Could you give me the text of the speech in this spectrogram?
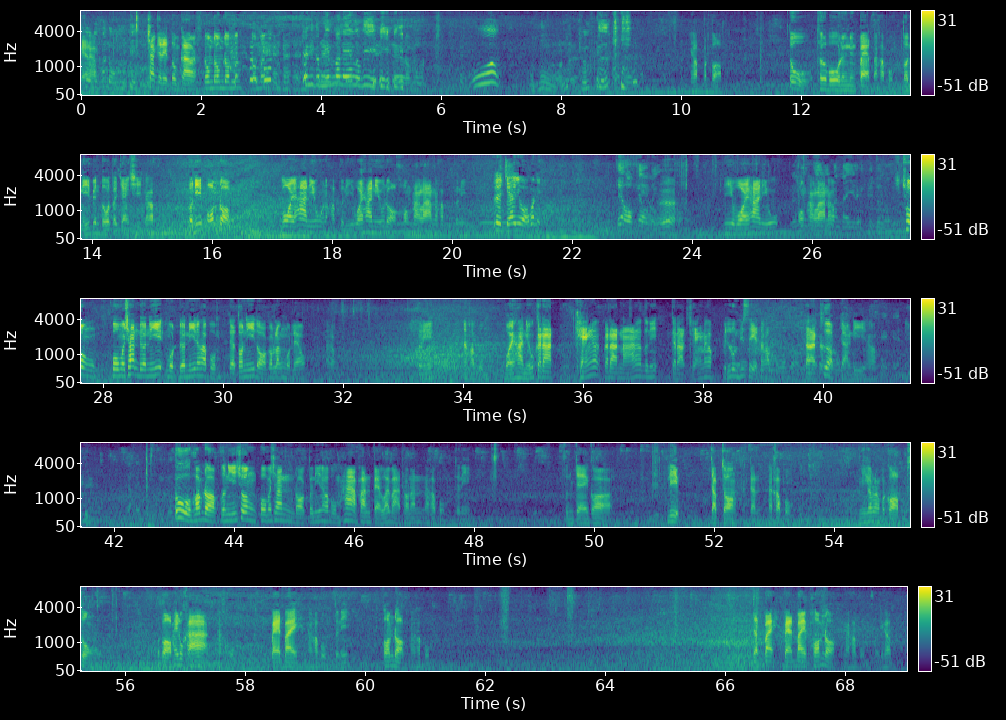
เนี่ยนะครับเขาดมช่างจะเด็ดดมกาวดมดมดมมึงดมมึงแค่นี้ก็เหม้นมาแรงแล้วพี่ดมโอ้อื้อหือฉุนกึกนี่ครับประกอบ ตู้เทอร์โบ 118 นะครับผม ตัวนี้เป็นตัวตะแกรงฉีกนะครับ ตัวนี้พร้อมดอกวอย5นิ้วนะครับ ตัวนี้วอย5นิ้วดอกของทางร้านนะครับ ตัวนี้ไม่ได้แก้นี่ออกป่ะนี่แค่ออกแค่ออกเออ นี่วอย5นิ้วของทางร้านนะครับมัเลยตัวช่วงโปรโมชั่นเดือนนี้หมดเดือนนี้นะครับ ผม แต่ตอนนี้ดอกกำลังหมดแล้วนะครับ ตัวนี้นะครับ ผมวอย5นิ้วกระดาษแข็งอะกระดาษหนานะตัวนี้กระดาษแข็งนะครับ เป็นรุ่นพิเศษนะครับ กระดาษเคลือบอย่างดีนะครับ ตู้พร้อมดอกตัวนี้ช่วงโปรโมชั่นดอกตัวนี้นะครับ ผม5,800บาทเท่านั้นนะครับ ผมตัวนี้ สนใจก็รีบจับจองกันนะครับผม นี่กำลังประกอบส่งประกอบให้ลูกค้านะครับผม8ใบนะครับผมตัวนี้พร้อมดอกนะครับผมจัดไป8ใบพร้อมดอกนะครับผมสวัสดีครับ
